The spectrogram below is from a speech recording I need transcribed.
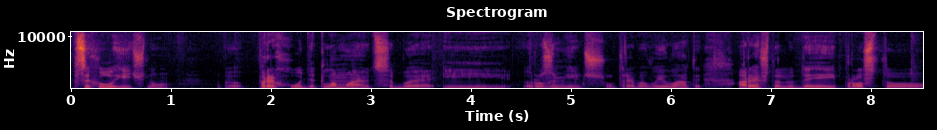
психологічно е, переходять, ламають себе і розуміють, що треба воювати, а решта людей просто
